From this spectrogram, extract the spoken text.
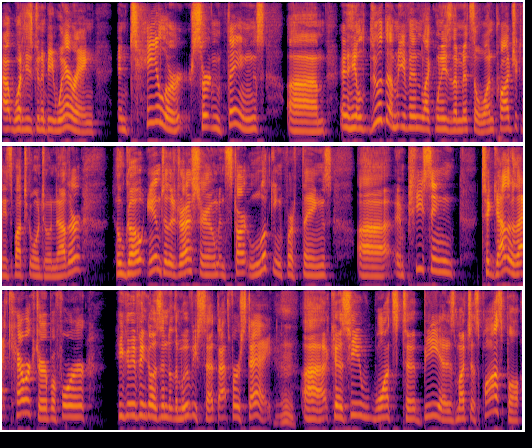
at what he's going to be wearing and tailor certain things. Um, and he'll do them even like when he's in the midst of one project and he's about to go into another. He'll go into the dressing room and start looking for things uh, and piecing together that character before he even goes into the movie set that first day because he wants to be as much as possible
